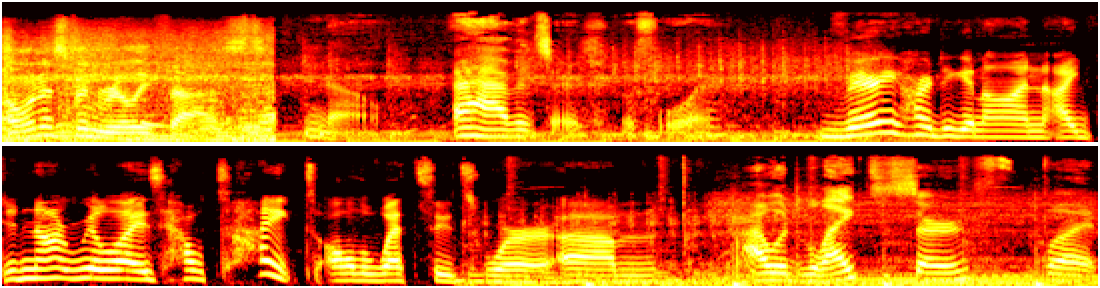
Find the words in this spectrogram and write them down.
I want to spin really fast. No, I haven't surfed before. Very hard to get on. I did not realize how tight all the wetsuits were. Um, I would like to surf, but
